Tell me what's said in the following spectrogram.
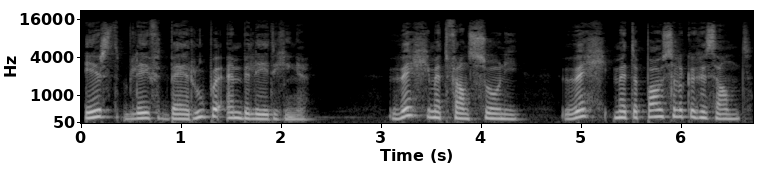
Eerst bleef het bij roepen en beledigingen. Weg met Fransoni, weg met de pauselijke gezant.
